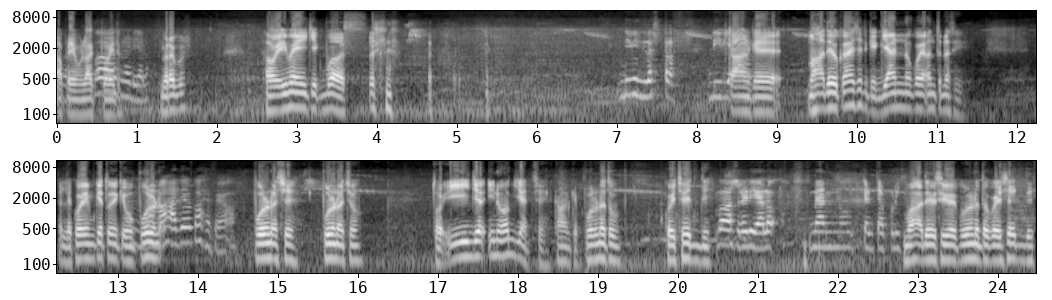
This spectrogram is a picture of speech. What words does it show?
આપણે એવું લાગતું હોય તો. બરાબર? હવે એમાં એક બસ. દિવિન લસ્ટર દિવ્ય કારણ કે મહાદેવ કહે છે ને કે જ્ઞાનનો કોઈ અંત નથી. એટલે કોઈ એમ કહેતું હોય કે હું પૂર્ણ મહાદેવ કહે છે પૂર્ણ છે પૂર્ણ છું. તો એ જ એનું અજ્ઞાન છે કારણ કે પૂર્ણ તો કોઈ છે જ નહીં. બસ રેડી હાલો. જ્ઞાનનું ચર્ચા પૂરી. મહાદેવ સિવાય પૂર્ણ તો કોઈ છે જ નહીં.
